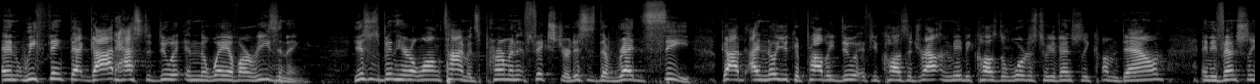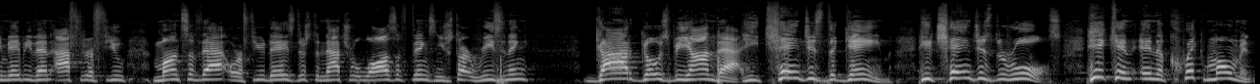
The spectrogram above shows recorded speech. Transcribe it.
and we think that God has to do it in the way of our reasoning. This has been here a long time. It's permanent fixture. This is the Red Sea. God, I know you could probably do it if you cause a drought and maybe cause the waters to eventually come down. And eventually, maybe then after a few months of that or a few days, there's the natural laws of things and you start reasoning. God goes beyond that. He changes the game. He changes the rules. He can, in a quick moment,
